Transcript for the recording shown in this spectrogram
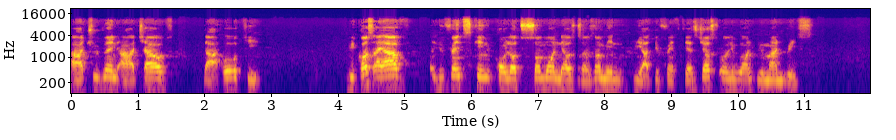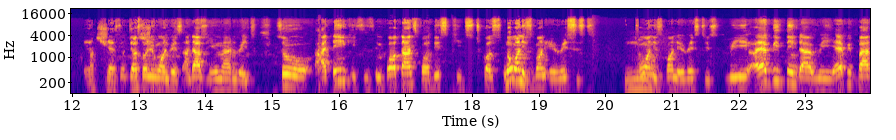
our children, our child, that, okay, because I have a different skin color to someone else does not mean we are different. There's just only one human race. That's There's just that's only true. one race, and that's the human race. So I think it is important for these kids because no one is born a racist. No. no. one is born a racist. We everything that we every bad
